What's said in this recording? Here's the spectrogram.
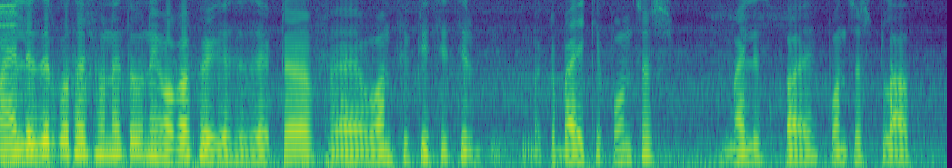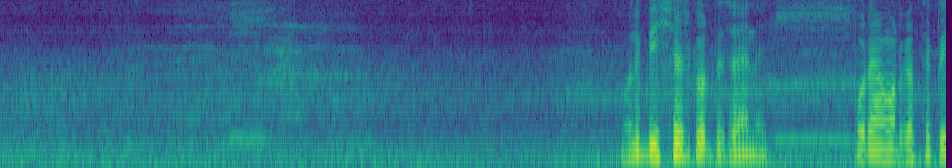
মাইলেজের কথা শুনে তো উনি অবাক হয়ে গেছে যে একটা ওয়ান ফিফটি সিসির একটা বাইকে পঞ্চাশ মাইলেজ পায়, পঞ্চাশ প্লাস উনি বিশ্বাস করতে চায় নাই। পরে আমার কাছে একটা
